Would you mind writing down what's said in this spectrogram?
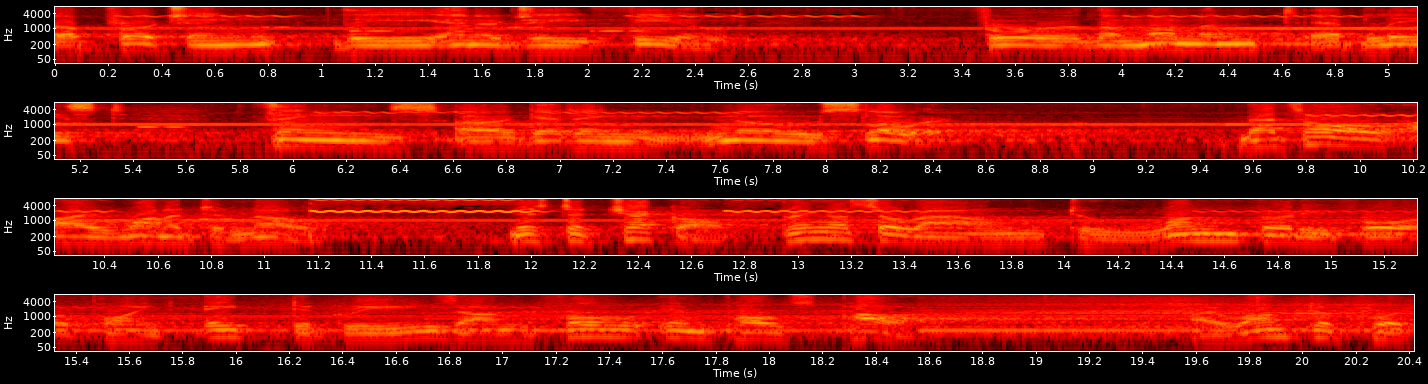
approaching the energy field. For the moment, at least, things are getting no slower. That's all I wanted to know. Mr. Chekhov, bring us around to 134.8 degrees on full impulse power. I want to put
